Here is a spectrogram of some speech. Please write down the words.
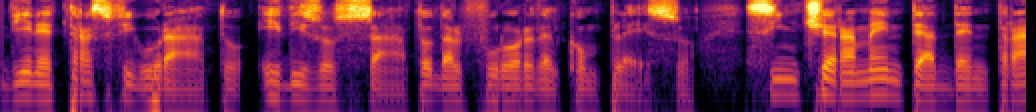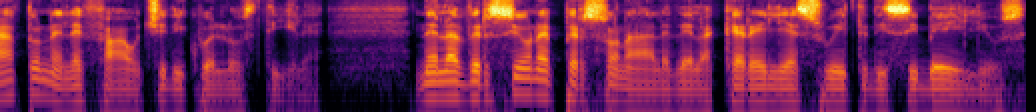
viene trasfigurato e disossato dal furore del complesso, sinceramente addentrato nelle fauci di quello stile. Nella versione personale della Careglia Suite di Sibelius,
